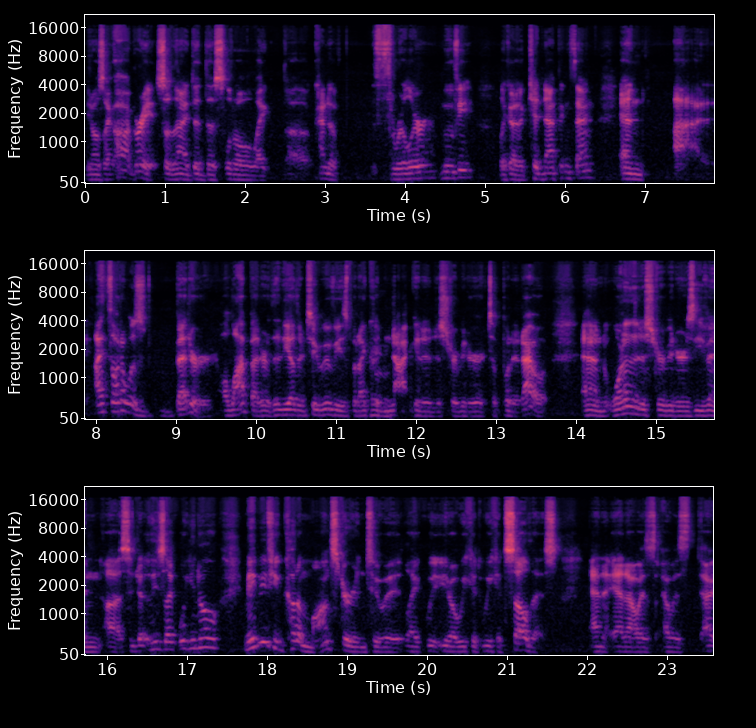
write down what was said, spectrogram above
You know i was like oh great. So then i did this little like uh, kind of thriller movie like a kidnapping thing. And I, I thought it was better, a lot better than the other two movies, but I could mm. not get a distributor to put it out. And one of the distributors even uh, suggested, he's like, well, you know, maybe if you cut a monster into it, like we, you know, we could we could sell this. And and I was I was I,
